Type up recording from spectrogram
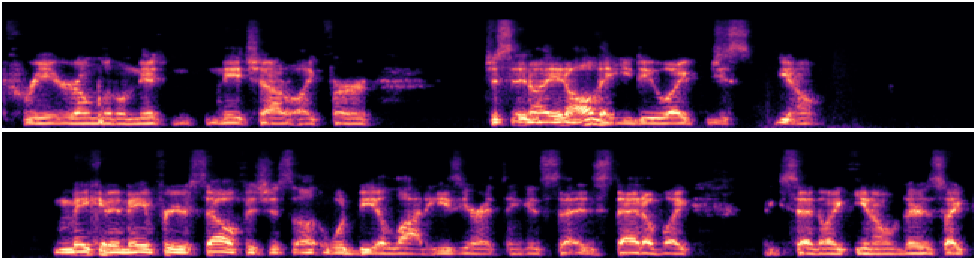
create your own little niche, niche out like for just in, in all that you do, like just you know making a name for yourself is just uh, would be a lot easier. I think instead instead of like like you said, like you know, there's like,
